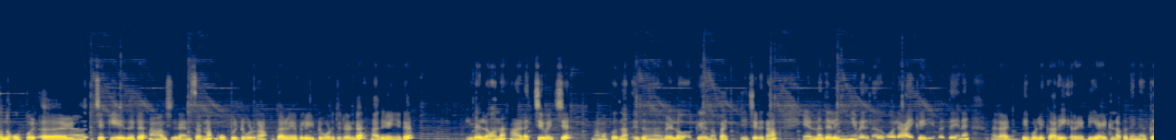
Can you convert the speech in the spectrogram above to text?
ഒന്ന് ഉപ്പ് ചെക്ക് ചെയ്തിട്ട് ആവശ്യത്തിനനുസരണം ഉപ്പിട്ട് കൊടുക്കണം. കറിവേപ്പില ഇട്ട് കൊടുത്തിട്ടുണ്ട്. അത് കഴിഞ്ഞിട്ട് ഇതെല്ലാം ഒന്ന് അടച്ച് വെച്ച് നമുക്കൊന്ന് ഇതൊന്ന് വെള്ളമൊക്കെ ഒന്ന് പറ്റിച്ചെടുക്കണം. എണ്ണ തെളിഞ്ഞ് വരുന്നത് പോലെ ആയി കഴിയുമ്പോഴത്തേന് നല്ല അടിപൊളി കറി റെഡി ആയിട്ടുണ്ട്. അപ്പോൾ നിങ്ങൾക്ക്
